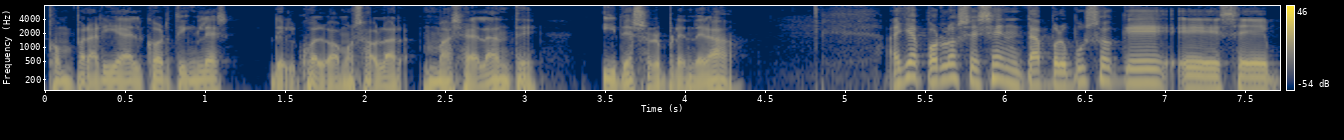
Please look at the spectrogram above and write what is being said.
compraría el corte inglés, del cual vamos a hablar más adelante, y te sorprenderá, allá por los 60 propuso que eh, se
